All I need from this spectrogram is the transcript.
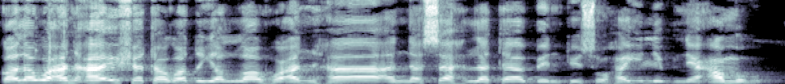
قال وعن عائشة رضي الله عنها أن سهلة بنت سهيل بن عمرو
